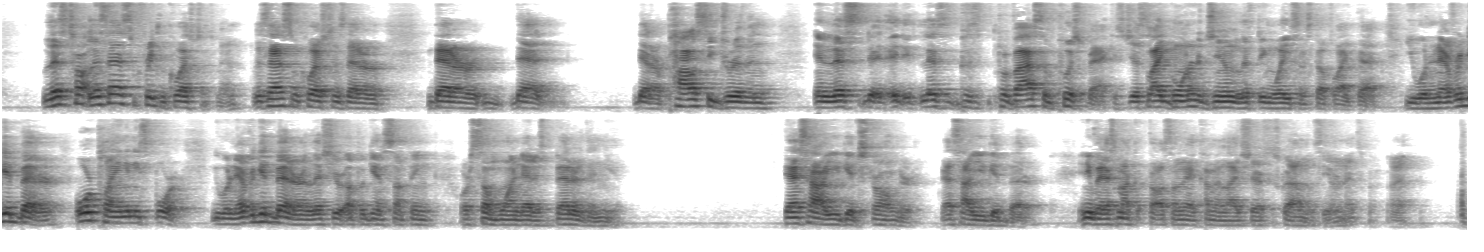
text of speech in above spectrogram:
Let's talk. Let's ask some freaking questions, man. Let's ask some questions that are that are that that are policy driven, and let's let's provide some pushback. It's just like going to the gym, lifting weights, and stuff like that. You will never get better, or playing any sport. You will never get better unless you're up against something or someone that is better than you. That's how you get stronger. That's how you get better. Anyway, that's my thoughts on that. Comment, like, share, subscribe, and we'll see you on the next one. All right.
